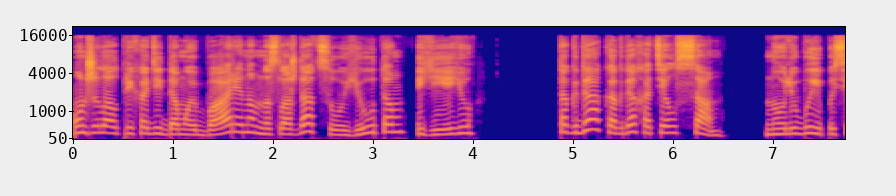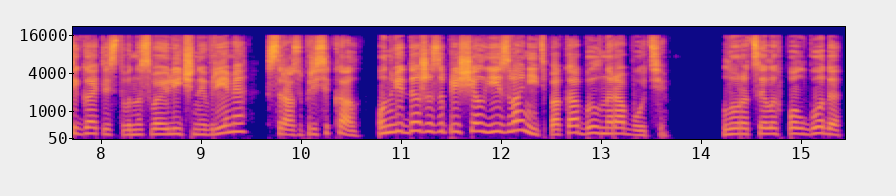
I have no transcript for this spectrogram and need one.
Он желал приходить домой барином, наслаждаться уютом, ею. Тогда, когда хотел сам, но любые посягательства на свое личное время сразу пресекал. Он ведь даже запрещал ей звонить, пока был на работе. Лора целых полгода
